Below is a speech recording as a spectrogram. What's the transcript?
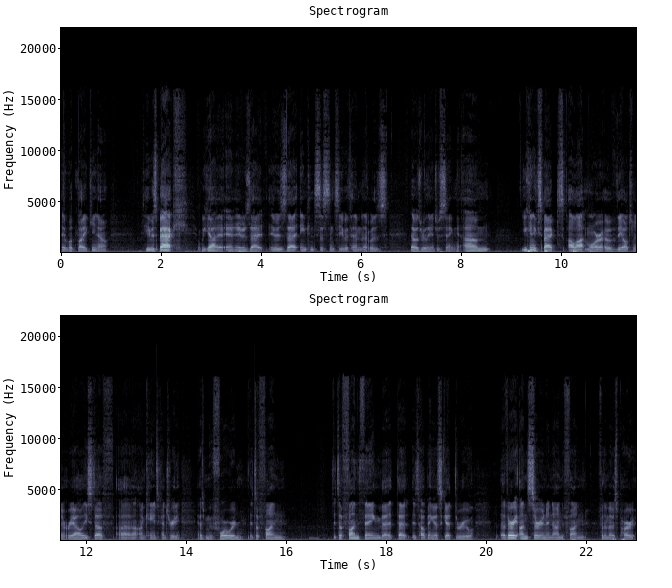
it looked like you know he was back. We got it, and it was that it was that inconsistency with him that was that was really interesting. Um, you can expect a lot more of the alternate reality stuff uh, on Canes Country as we move forward. It's a fun, it's a fun thing that that is helping us get through a very uncertain and unfun for the most part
